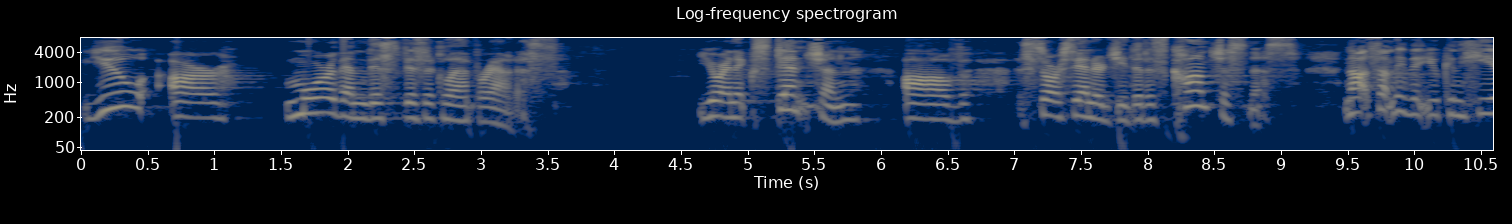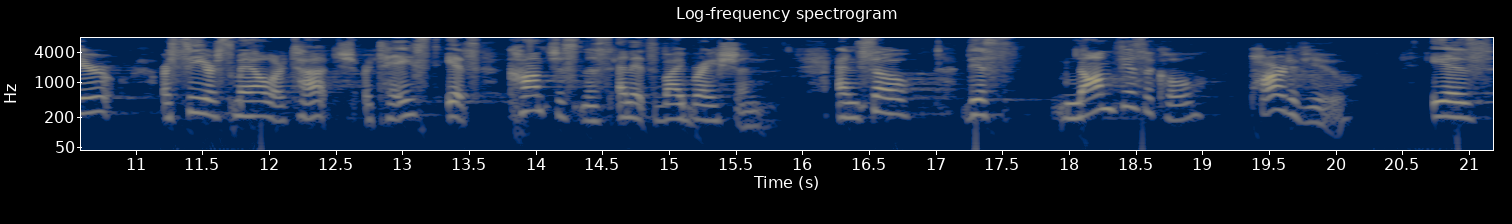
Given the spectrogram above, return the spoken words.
You are more than this physical apparatus. You're an extension of source energy that is consciousness. Not something that you can hear or see or smell or touch or taste. It's consciousness and it's vibration. And so this non-physical part of you is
